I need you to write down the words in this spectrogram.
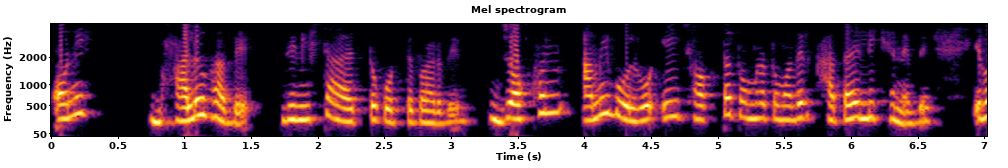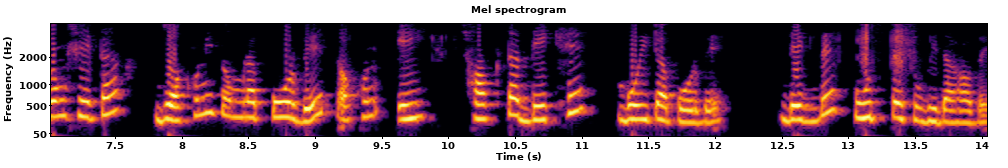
অনেক ভালোভাবে জিনিসটা আয়ত্ত করতে পারবে। যখন আমি বলব এই ছকটা তোমরা তোমাদের খাতায় লিখে নেবে এবং সেটা যখনই তোমরা পড়বে তখন এই ছকটা দেখে বইটা পড়বে। দেখবে বুঝতে সুবিধা হবে।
